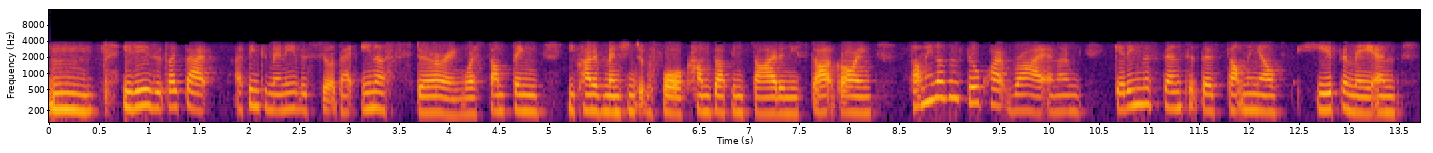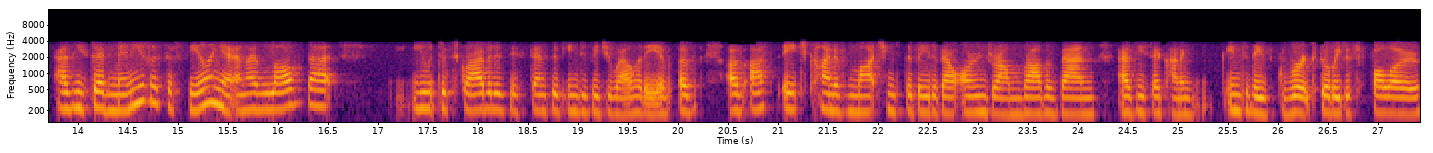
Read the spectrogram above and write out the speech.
Mm. It is. It's like that. I think many of us feel that inner stirring where something, you kind of mentioned it before, comes up inside and you start going, something doesn't feel quite right. And I'm getting the sense that there's something else here for me. And as you said, many of us are feeling it. And I love that you describe it as this sense of individuality of, of of us each kind of marching to the beat of our own drum rather than as you said kind of into these groups where we just follow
